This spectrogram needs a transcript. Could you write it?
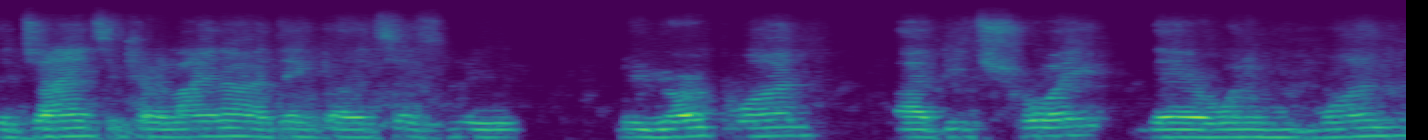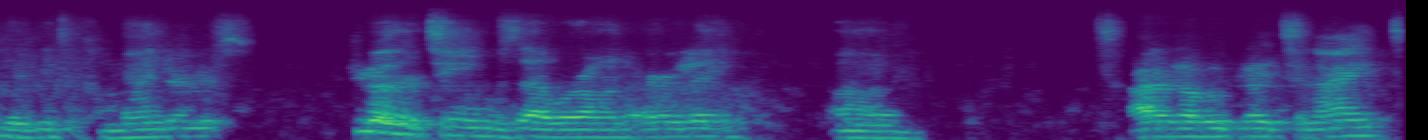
The Giants in Carolina, I think uh, it says New, New York won. Uh, Detroit, they're one and one. They beat the Commanders. A few other teams that were on early. Um, I don't know who played tonight.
